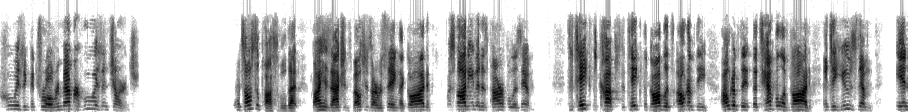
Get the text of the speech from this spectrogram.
who is in control, remember who is in charge. It's also possible that by his actions, Belshazzar was saying that God was not even as powerful as him. To take the cups, to take the goblets out of the out of the, the temple of God and to use them in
